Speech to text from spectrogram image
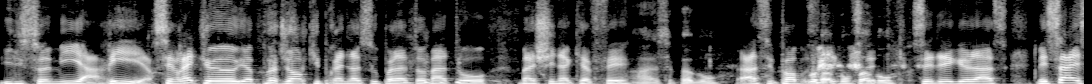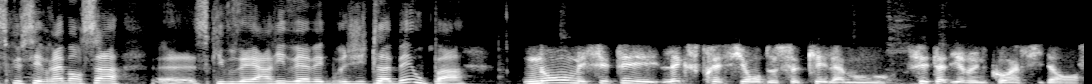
Il se mit à rire. C'est vrai qu'il y a peu de gens qui prennent la soupe à la tomate aux machines à café. Ah, c'est pas bon. Ah, c'est pas, Pas bon, pas bon. C'est dégueulasse. Mais ça, est-ce que c'est vraiment ça, euh, ce qui vous est arrivé avec Brigitte Labbé ou pas? Non, mais c'était l'expression de ce qu'est l'amour, c'est-à-dire une coïncidence.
